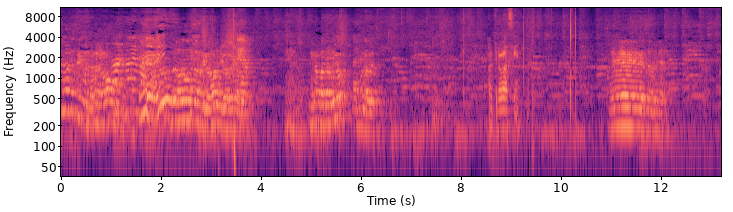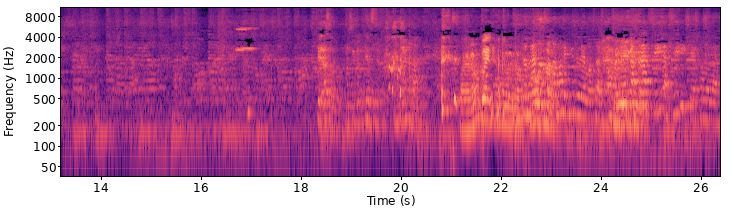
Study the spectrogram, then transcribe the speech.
bueno, te cuenta. Bueno, vamos. Vamos arriba, arriba, arriba. Una pata arriba, una vez. Acrobacia. Esa, mira. No sé qué hacer. Bueno, Bueno. Los brazos son los más difíciles de gozar. Sí, Tienes que hacer así, así y que dejas doblar.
